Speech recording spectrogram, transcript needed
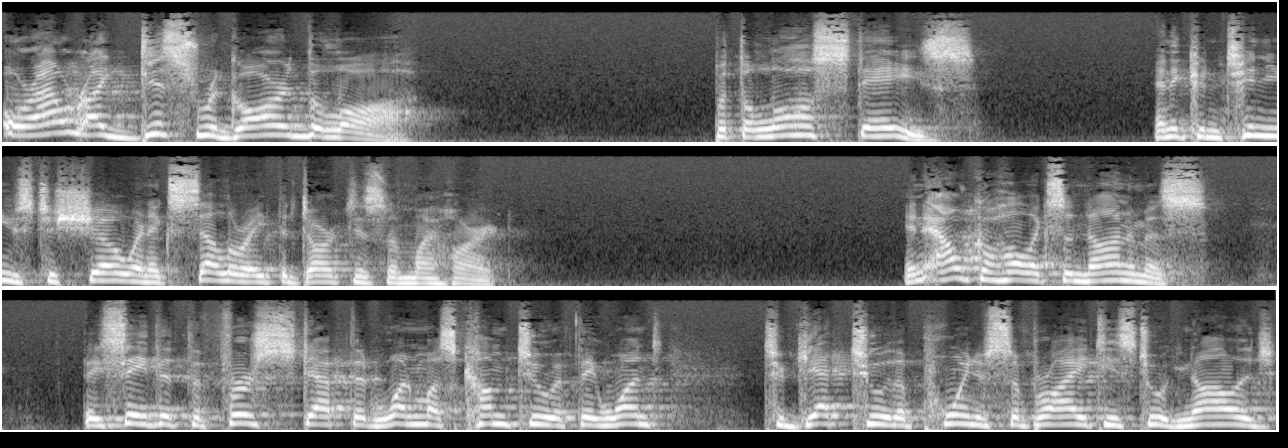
Or outright disregard the law. But the law stays, and it continues to show and accelerate the darkness of my heart. In Alcoholics Anonymous, they say that the first step that one must come to if they want to get to the point of sobriety is to acknowledge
